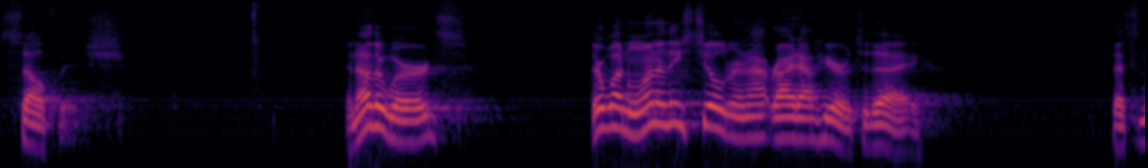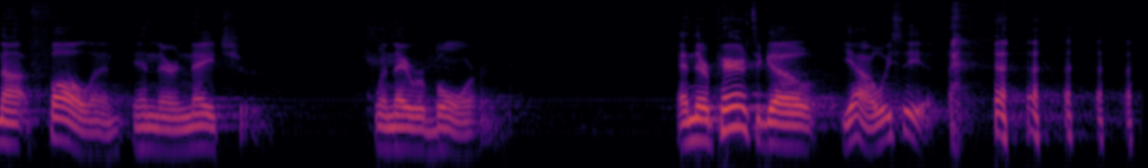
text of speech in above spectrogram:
selfish. In other words, there wasn't one of these children out right out here today that's not fallen in their nature when they were born. And their parents would go, Yeah, we see it.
